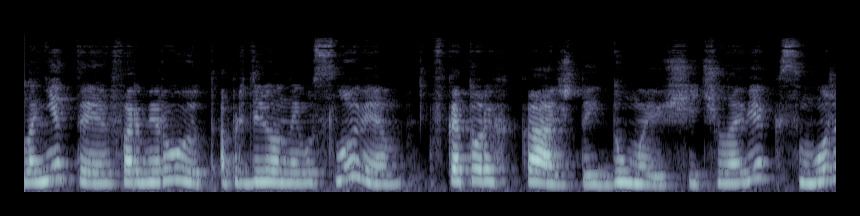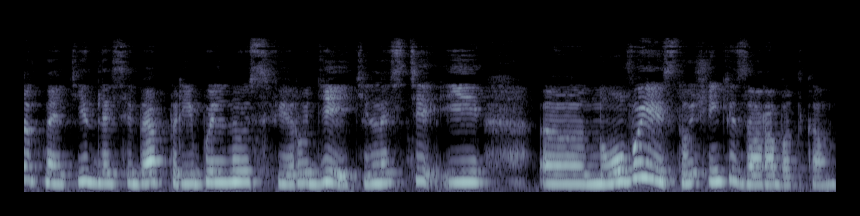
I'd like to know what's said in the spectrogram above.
Планеты формируют определенные условия, в которых каждый думающий человек сможет найти для себя прибыльную сферу деятельности и э, новые источники заработка.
